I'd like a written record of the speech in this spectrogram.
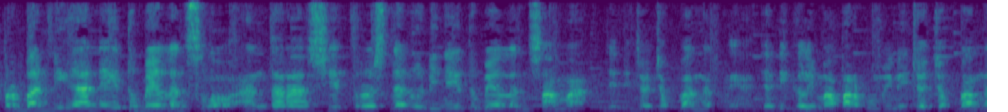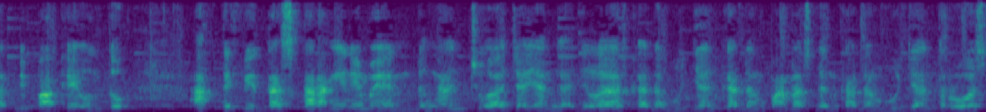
perbandingannya itu balance loh antara citrus dan woody-nya itu balance sama. Jadi cocok banget nih jadi kelima parfum ini cocok banget dipakai untuk aktivitas sekarang ini men. Dengan cuaca yang nggak jelas kadang hujan kadang panas dan kadang hujan terus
